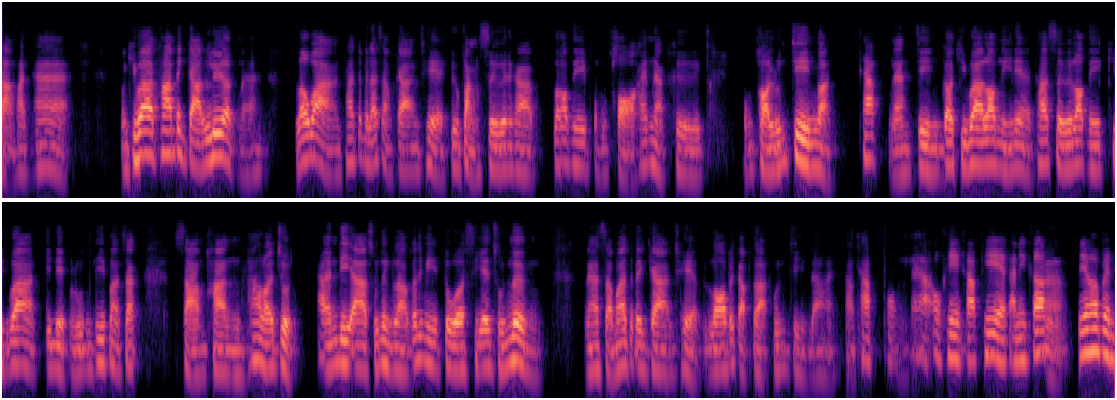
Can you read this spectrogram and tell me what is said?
สามพันห้าผมคิดว่าถ้าเป็นการเลือกนะ ระหว่างถ้าจะเป็นลักษณะการเทรดคือฝั่งซื้อนะครับ รอบนี้ผมขอให้น้ำหนักคือ ผมขอลุ้นจีนก่อน ครับนะจีนก็คิดว่ารอบนี้เนี่ยถ้าซื้อรอบนี้คิดว่าอินเด็กซ์ลุ้นที่ประมาณสัก 3,500 จุดครับนั้น DR01 เราก็จะมีตัว CN01 นะสามารถจะเป็นการเทรดล้อไปกับตลาดหุ้นจีนได้ครับครับผมอ่าโอเคครับพี่เอกอันนี้ก็อ่าเรียกว่าเป็น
